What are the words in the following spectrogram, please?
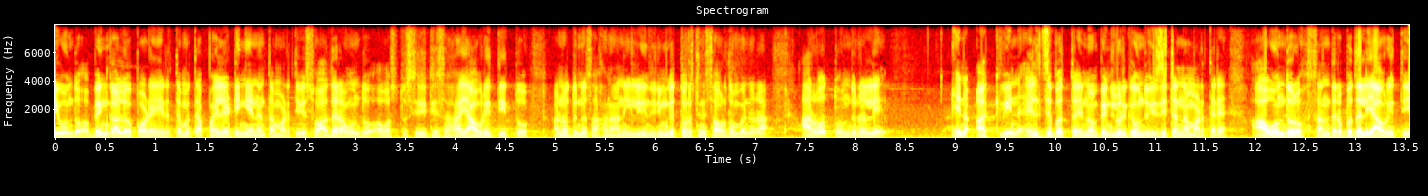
ಈ ಒಂದು ಬೆಂಗಾಲು ಪೌಡೆ ಇರುತ್ತೆ ಮತ್ತು ಪೈಲಟಿಂಗ್ ಏನಂತ ಮಾಡ್ತೀವಿ. ಸೊ, ಅದರ ಒಂದು ವಸ್ತುಸ್ಥಿತಿ ಸಹ ಯಾವ ರೀತಿ ಇತ್ತು ಅನ್ನೋದನ್ನು ಸಹ ನಾನು ಇಲ್ಲಿ ನಿಮಗೆ ತೋರಿಸ್ತೀನಿ. ಸಾವಿರದ ಒಂಬೈನೂರ ಅರವತ್ತೊಂದರಲ್ಲಿ ಏನು ಕ್ವೀನ್ ಎಲಿಜಬೆತ್ ಏನು ಬೆಂಗಳೂರಿಗೆ ಒಂದು ವಿಸಿಟನ್ನು ಮಾಡ್ತಾರೆ. ಆ ಒಂದು ಸಂದರ್ಭದಲ್ಲಿ ಯಾವ ರೀತಿ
